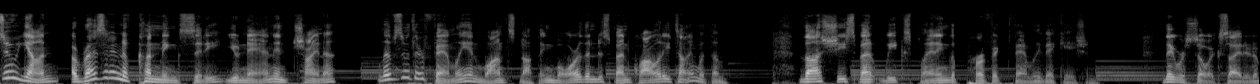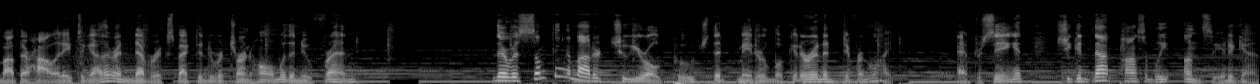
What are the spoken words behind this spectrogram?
Su Yun, a resident of Kunming City, Yunnan in China, lives with her family and wants nothing more than to spend quality time with them. Thus, she spent weeks planning the perfect family vacation. They were so excited about their holiday together and never expected to return home with a new friend. There was something about her two-year-old pooch that made her look at her in a different light. After seeing it, she could not possibly unsee it again.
